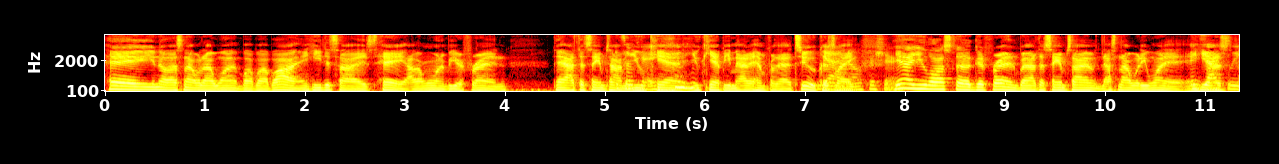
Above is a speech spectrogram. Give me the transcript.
hey, you know that's not what I want, blah blah blah, and he decides, hey, I don't want to be your friend. Then at the same time, It's you can't you can't be mad at him for that too, because Yeah, like, no, sure. yeah, you lost a good friend, but at the same time, that's not what he wanted. And Exactly.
